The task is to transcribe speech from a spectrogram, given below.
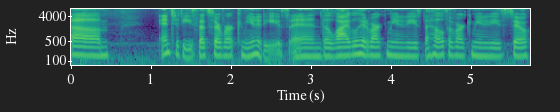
um, entities that serve our communities and the livelihood of our communities, the health of our communities. So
